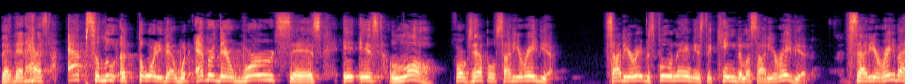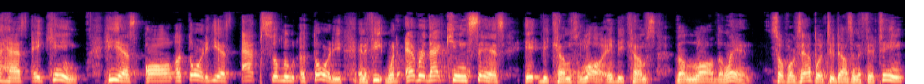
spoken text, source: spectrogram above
that, that has absolute authority, that whatever their word says, it is law. For example, Saudi Arabia. Saudi Arabia's full name is the Kingdom of Saudi Arabia. Saudi Arabia has a king. He has all authority. He has absolute authority. And if he, whatever that king says, it becomes law. It becomes the law of the land. So for example, in 2015,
